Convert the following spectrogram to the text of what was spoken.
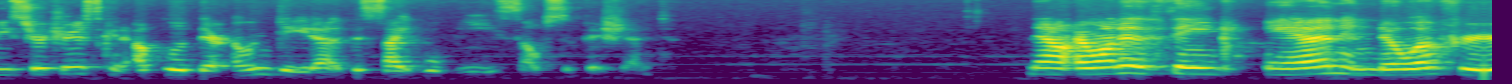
researchers can upload their own data, the site will be self-sufficient. Now, I want to thank Anne and NOAA for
